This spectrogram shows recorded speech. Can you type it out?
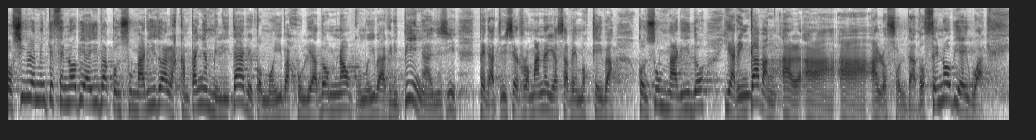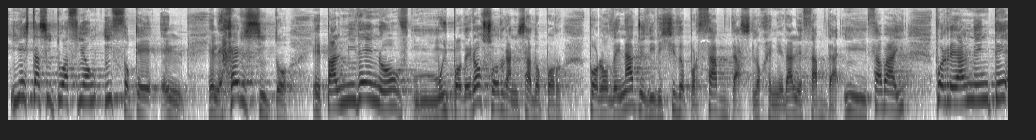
Posiblemente Zenobia iba con su marido a las campañas militares, como iba Julia Domna o como iba Agripina, es decir, emperatrices romanas ya sabemos que iba con sus maridos y arengaban a, los soldados. Zenobia igual. Y esta situación hizo que el, ejército eh, palmireno, muy poderoso, organizado por, por Odenato y dirigido por Zabdas, los generales Zabda y Zabay, pues realmente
